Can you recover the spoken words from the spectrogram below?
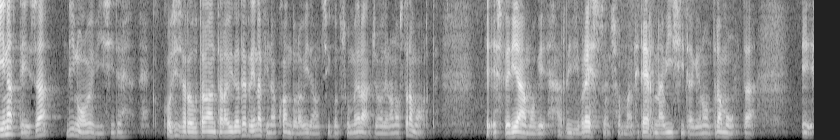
in attesa di nuove visite. Ecco, così sarà tutta quanta la vita terrena fino a quando la vita non si consumerà, il giorno della nostra morte, e speriamo che arrivi presto, insomma, l'eterna visita che non tramonta, e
